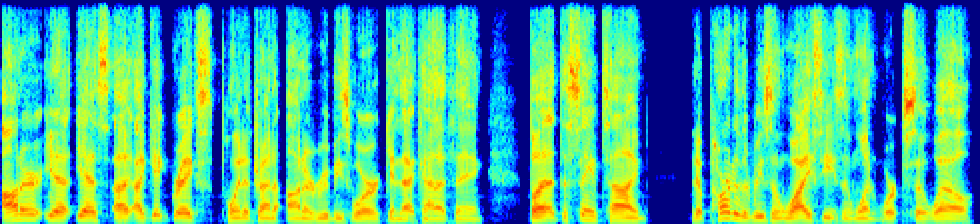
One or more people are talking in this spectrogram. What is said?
Honor. Yeah, yes, I, I get Greg's point of trying to honor Ruby's work and that kind of thing, but at the same time, you know, part of the reason why season one works so well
